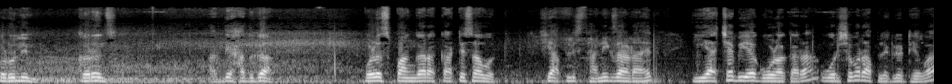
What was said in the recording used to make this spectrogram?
कडुलिंब करंज अगदी हादगा पळस पांगारा काटेसावर ही आपली स्थानिक झाडं आहेत. याच्या बिया गोळा करा. वर्षभर आपल्याकडे ठेवा.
